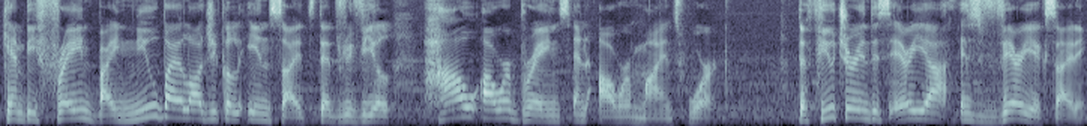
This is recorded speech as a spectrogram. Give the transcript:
can be framed by new biological insights that reveal how our brains and our minds work. The future in this area is very exciting.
